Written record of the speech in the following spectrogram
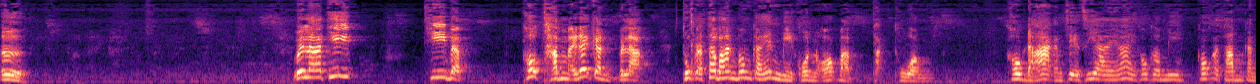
เออ เวลาที่ที่แบบเขาทำอะไรได้กันเวลาทุกรัฐบาลผมก็เห็นมีคนออกมาถักทวง เขาด่ากันเสียเสียหายหายเขาก็มีเขาก็ทำกัน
